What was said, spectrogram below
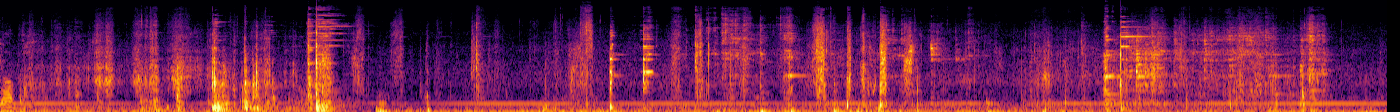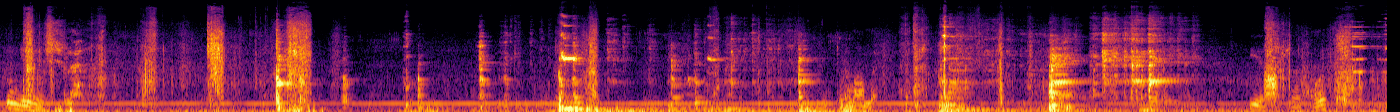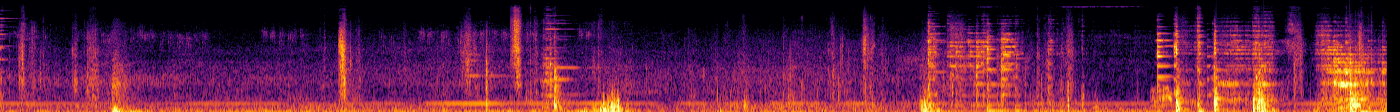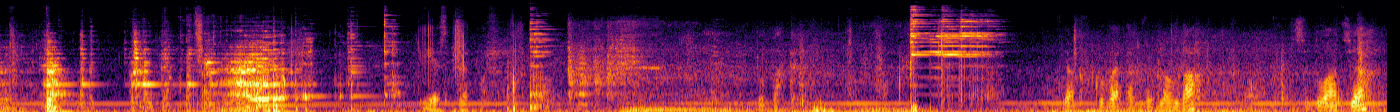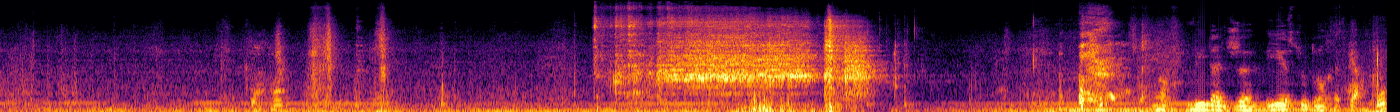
Dobra. Jak w kuwetach wygląda sytuacja? Aha. No, widać, że jest tu trochę piachu.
